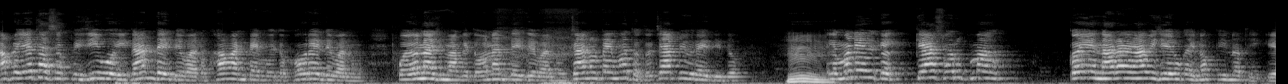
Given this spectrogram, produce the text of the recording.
આપણે યથાશક્તિ જીવ હોય દાન દઈ દેવાનું. ખાવાનો ટાઈમ હોય તો ખવરાઈ દેવાનું. કોઈ અનાજ માંગે તો અનાજ દઈ દેવાનું. ચાનો ટાઈમ હતો તો ચા પીવડાવી દીધો. એટલે મને એવું કે કયા સ્વરૂપમાં કઈ નારાયણ આવી જાય એનું કઈ નક્કી નથી. કે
